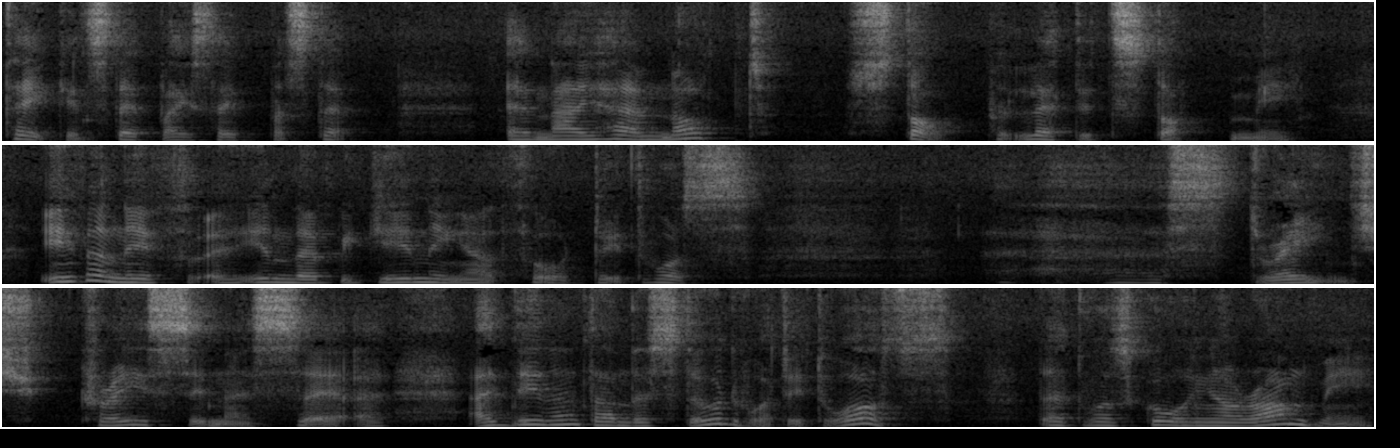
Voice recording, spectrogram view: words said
taken step by step by step, and I have not stopped. Let it stop me. Even if uh, in the beginning I thought it was uh, strange craziness, uh, I didn't understood what it was that was going around me,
